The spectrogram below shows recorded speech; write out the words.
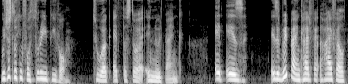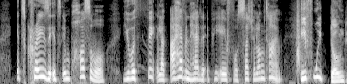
We're just looking for three people to work at the store in Witbank. It is, is it Witbank, Highve- Highveld? It's crazy. It's impossible. You would think, like, I haven't had a PA for such a long time. if we don't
